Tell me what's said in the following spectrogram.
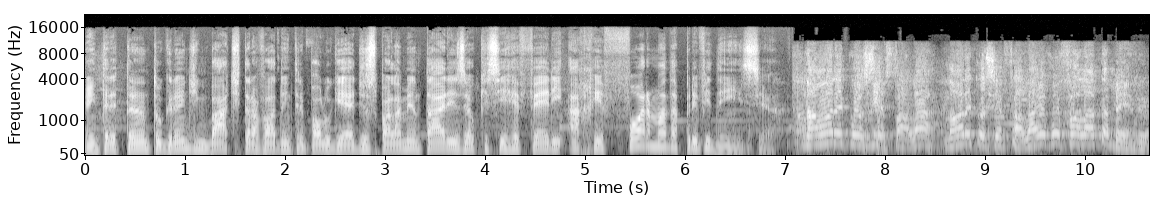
Entretanto, o grande embate travado entre Paulo Guedes e os parlamentares é o que se refere à reforma da Previdência. Na hora que você falar, na hora que você falar, eu vou falar também, viu?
